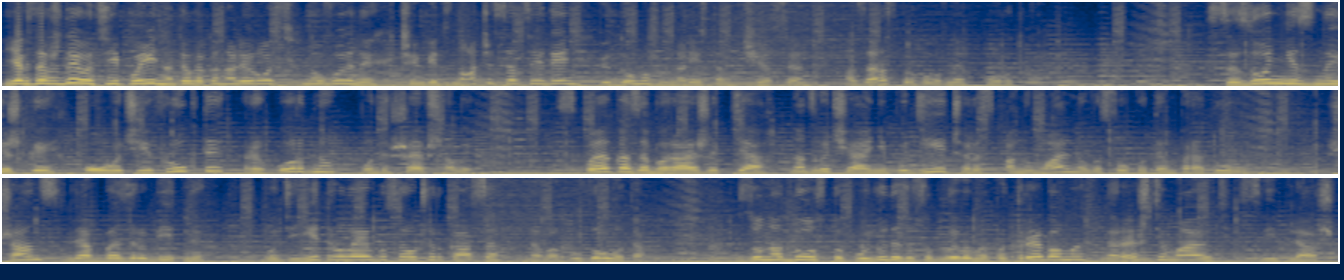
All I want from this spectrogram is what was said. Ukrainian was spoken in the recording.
Як завжди, у цій порі на телеканалі Рось новини. Чим відзначився цей день, відомо журналістам ЧСН. А зараз про головне коротко. Сезонні знижки, овочі і фрукти рекордно подешевшали. Спека забирає життя, надзвичайні події через аномально високу температуру. Шанс для безробітних. Водії тролейбуса у Черкасах на вагу золота. Зона доступу. Люди з особливими потребами нарешті мають свій пляж.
